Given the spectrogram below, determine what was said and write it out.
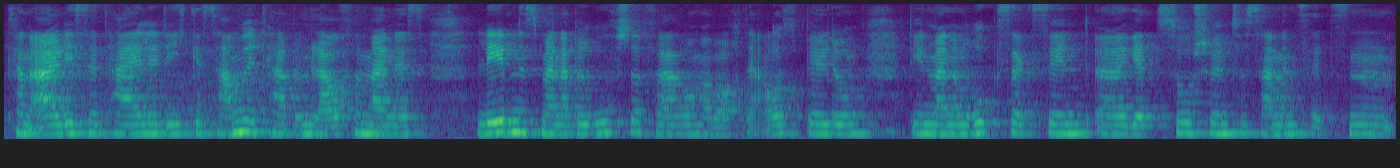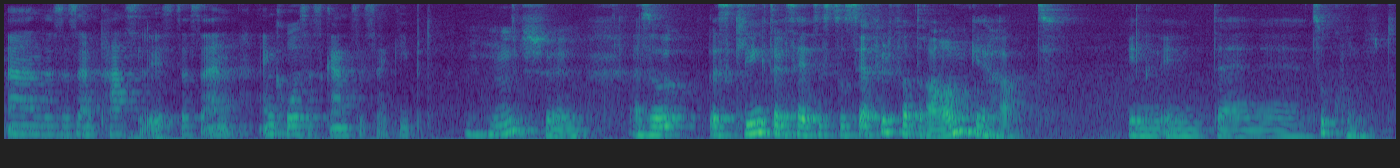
kann all diese Teile, die ich gesammelt habe im Laufe meines Lebens, meiner Berufserfahrung, aber auch der Ausbildung, die in meinem Rucksack sind, äh, jetzt so schön zusammensetzen, äh, dass es ein Puzzle ist, das ein, ein großes Ganzes ergibt. Mhm, schön. Also es klingt, als hättest du sehr viel Vertrauen gehabt in, in deine Zukunft?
